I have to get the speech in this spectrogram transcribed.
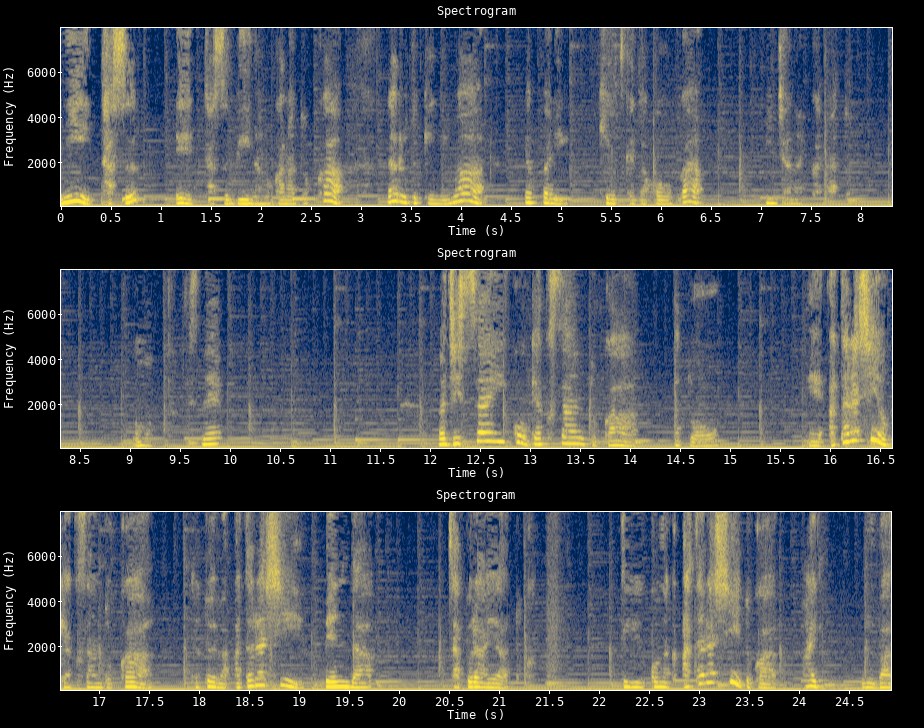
2足す A 足す B なのかなとかなる時にはやっぱり気をつけた方がいいんじゃないかなと思ったんですね。まあ、実際こうお客さんとかあと、えー、新しいお客さんとか例えば新しいベンダーサプライヤーとかっていうこうなんか新しいとか入る場合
